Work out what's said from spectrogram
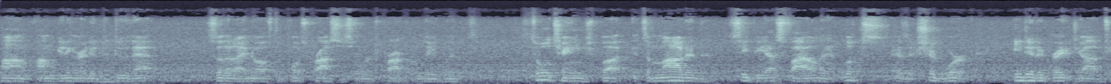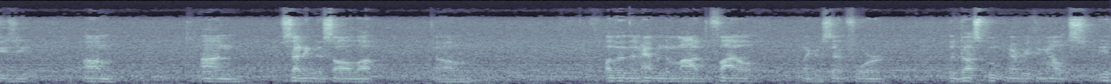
Um, I'm getting ready to do that so that I know if the post processor works properly with tool change. But it's a modded CPS file and it looks as it should work. He did a great job, Cheesy, um, on setting this all up. Um, other than having to mod the file, like I said, for the dust boot and everything else, it,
